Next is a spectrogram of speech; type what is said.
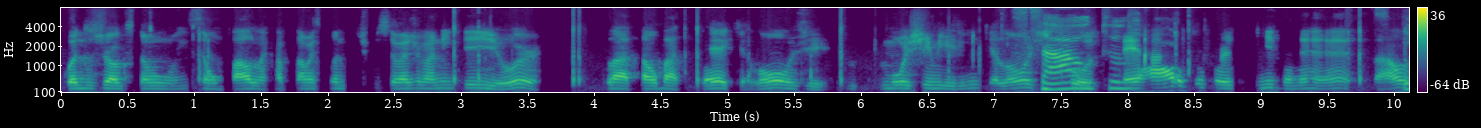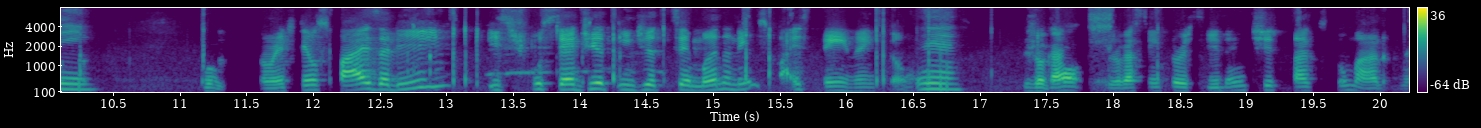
quando os jogos estão em São Paulo, na capital, mas quando tipo, você vai jogar no interior, lá Taubaté, que é longe, Mojimirim, que é longe, Salto. pô, é raro ter torcida, né? É, salto. sim. Normalmente tem os pais ali, e tipo, se é dia, em dia de semana, nem os pais têm, né? Então, É, jogar, jogar sem torcida a gente tá acostumado, né?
